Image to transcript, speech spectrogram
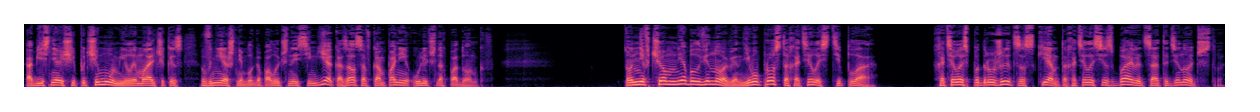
объясняющей, почему милый мальчик из внешне благополучной семьи оказался в компании уличных подонков. Он ни в чем не был виновен, ему просто хотелось тепла. Хотелось подружиться с кем-то, хотелось избавиться от одиночества.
